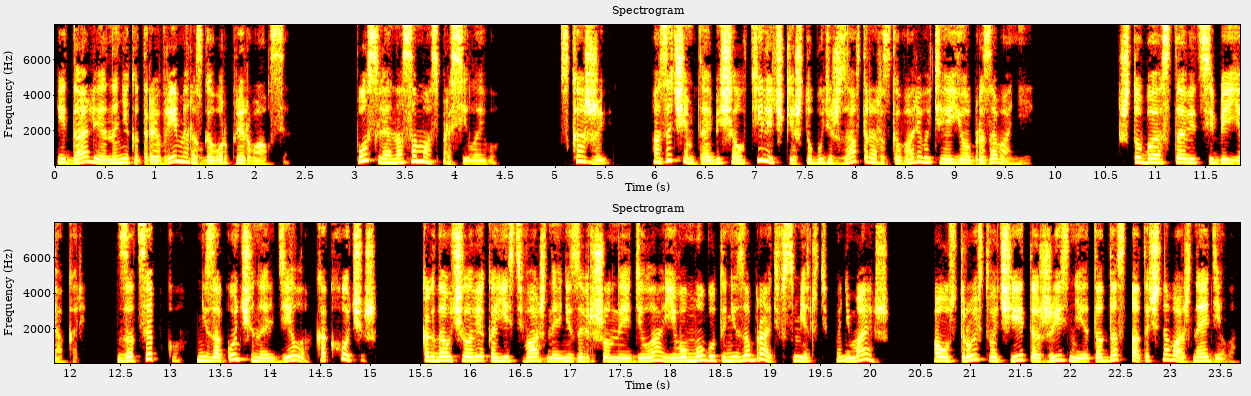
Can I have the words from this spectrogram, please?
И далее на некоторое время разговор прервался. После она сама спросила его. «Скажи, а зачем ты обещал Тилечке, что будешь завтра разговаривать о ее образовании?» «Чтобы оставить себе якорь. Зацепку, незаконченное дело, как хочешь. Когда у человека есть важные незавершенные дела, его могут и не забрать в смерть, понимаешь? А устройство чьей-то жизни – это достаточно важное дело.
